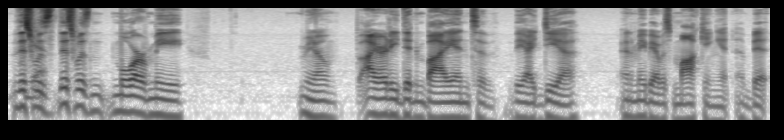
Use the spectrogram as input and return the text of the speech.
This Yeah. was this was more of me. You know, I already didn't buy into the idea, and maybe I was mocking it a bit.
